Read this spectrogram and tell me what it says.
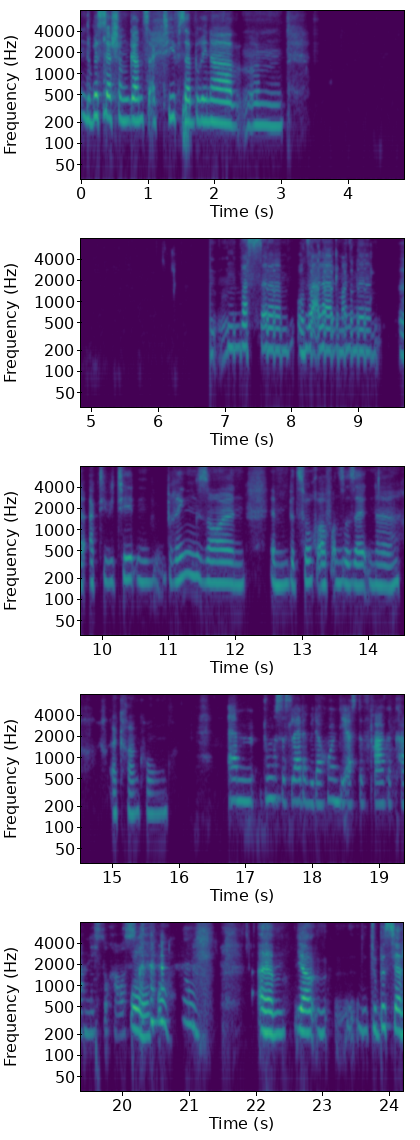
Du bist ja schon ganz aktiv, Sabrina. ähm, Was ähm, unser aller gemeinsame äh, Aktivitäten bringen sollen in Bezug auf unsere seltene Erkrankung. Ähm, du musst es leider wiederholen, die erste Frage kam nicht so raus. Oh, oh, oh. Ähm, ja, du bist ja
